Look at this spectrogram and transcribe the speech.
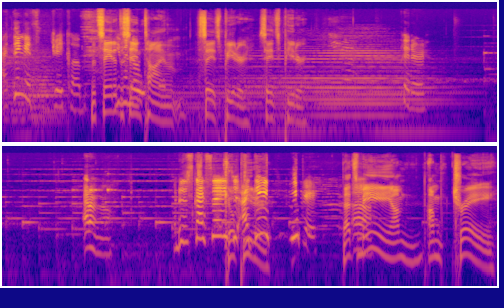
I think it's Jacob. Let's say it at the same time. Say it's Peter. Say it's Peter. Peter. I don't know. What does this guy say? I think it's Peter. That's Oh. me. I'm I'm Trey.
